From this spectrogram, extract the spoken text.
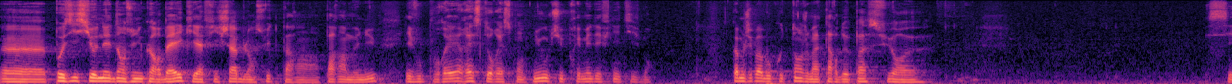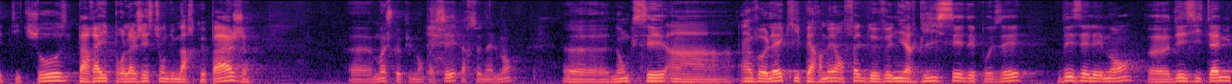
euh, positionné dans une corbeille qui est affichable ensuite par un, menu et vous pourrez restaurer ce contenu ou le supprimer définitivement. Comme j'ai pas beaucoup de temps, je m'attarde pas sur euh, ces petites choses. Pareil pour la gestion du marque-page. Euh, moi, je peux plus m'en passer personnellement. Euh, donc c'est un, volet qui permet en fait de venir glisser, déposer des éléments, des items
